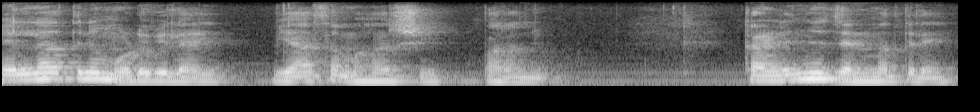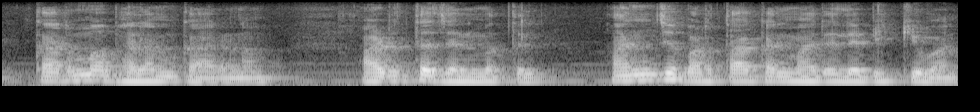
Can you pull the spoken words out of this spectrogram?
എല്ലാത്തിനും ഒടുവിലായി വ്യാസമഹർഷി പറഞ്ഞു കഴിഞ്ഞ ജന്മത്തിലെ കർമ്മഫലം കാരണം അടുത്ത ജന്മത്തിൽ അഞ്ച് ഭർത്താക്കന്മാരെ ലഭിക്കുവാൻ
